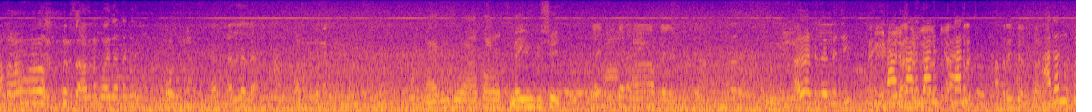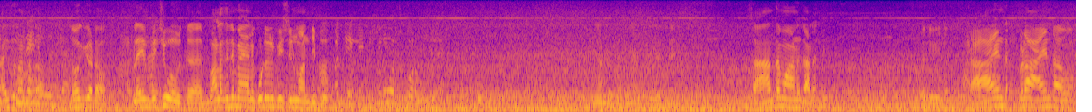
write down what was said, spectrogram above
അതാ ഒരു സാധനം പോയതാണ്ടെങ്കിൽ അല്ലല്ല. ആ പറ ഫ്ലൈം ഫിഷ് അത് കണ്ടില്ലല്ലോ ജി. അത്രയും ചെറുതാണ്. നോക്കിക്കോട്ടോ. ഫ്ലെയിം ഫിഷ് പോകും വള്ളത്തിന്റെ മേലെ കൂടെ ഒരു ഫിഷിന് മണ്ടി പോകും ശാന്തമാണ് കടൽ. ഒരു ആയ ഇവിടെ ആയ ഉണ്ടാവും?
